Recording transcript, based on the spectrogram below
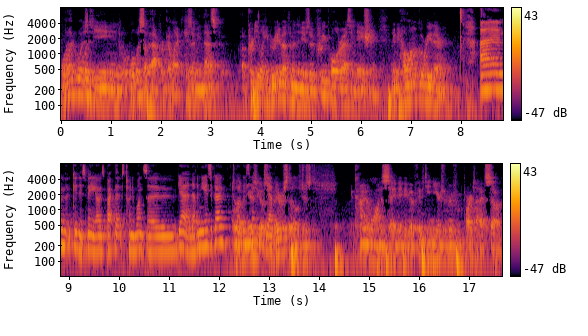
What was being in? What was South Africa like? Because I mean, that's a pretty like if you read about them in the news, they're a pretty polarizing nation. I mean, how long ago were you there? Um, goodness me, I was back there. It was 21, so yeah, 11 years ago, 12 11 years ago. ago. So yeah. they were still just kind of want to say maybe about 15 years removed from apartheid. So,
